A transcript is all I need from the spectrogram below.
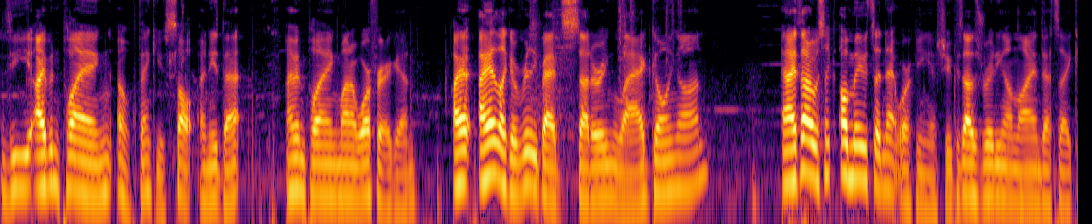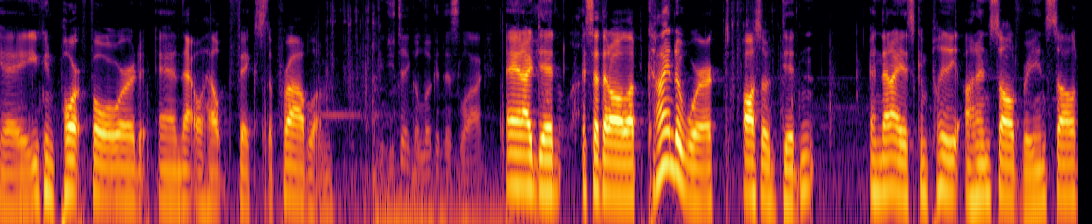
The I've been playing. Oh, thank you, salt. I need that. I've been playing Modern Warfare again. I I had like a really bad stuttering lag going on. And I thought it was like, oh, maybe it's a networking issue because I was reading online that's like a you can port forward and that will help fix the problem. Did you take a look at this lock? And I did. I set that all up. Kind of worked. Also didn't. And then I just completely uninstalled, reinstalled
